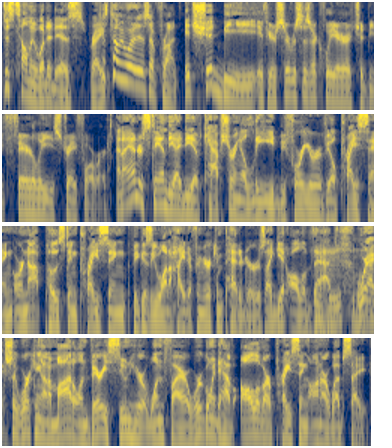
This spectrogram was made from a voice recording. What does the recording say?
Just tell me what it is, right? Just tell me what it is up front. It should be if your services are clear, it should be fairly straightforward. And I understand the idea of capturing a lead before you reveal pricing or not posting pricing because you want to hide it from your competitors. I get all of that. Mm-hmm, We're actually working on a model and very soon here at OneFire, we're going to have all of our pricing on our website,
